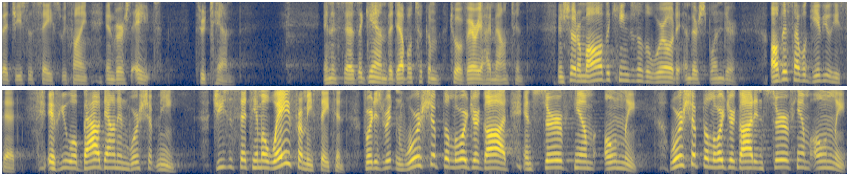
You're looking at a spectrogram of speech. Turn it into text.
that Jesus faced, we find in verse 8 through 10. And it says, Again, the devil took him to a very high mountain and showed him all the kingdoms of the world and their splendor. All this I will give you, he said, if you will bow down and worship me. Jesus said to him, Away from me, Satan, for it is written, Worship the Lord your God and serve him only. Worship the Lord your God and serve him only.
